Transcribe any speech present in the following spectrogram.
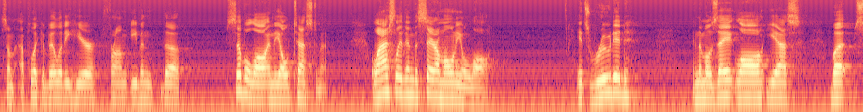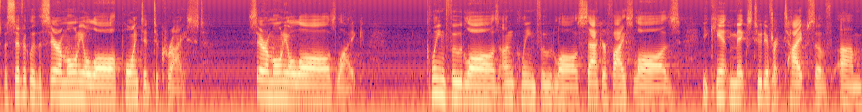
some applicability here from even the civil law in the Old Testament. Lastly, then, the ceremonial law. It's rooted in the Mosaic law, yes, but specifically the ceremonial law pointed to Christ. Ceremonial laws like clean food laws, unclean food laws, sacrifice laws. You can't mix two different types of um,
